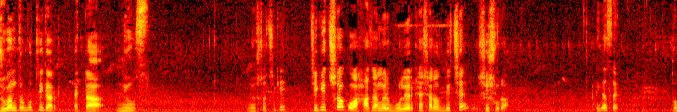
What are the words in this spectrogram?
যুগান্তর পত্রিকার একটা নিউজ নিউজটা হচ্ছে কি, চিকিৎসক ও হাজামের ভুলের খেসারত দিচ্ছে শিশুরা। ঠিক আছে? তো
